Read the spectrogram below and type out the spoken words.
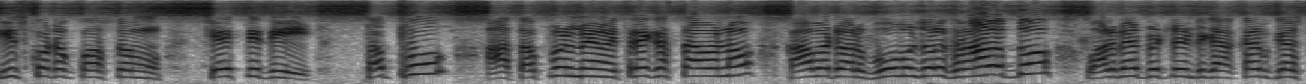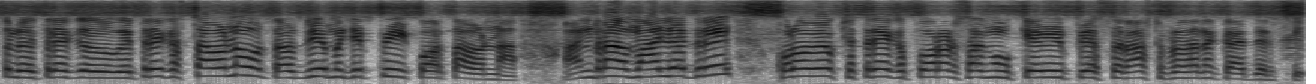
తీసుకోవడం కోసం చేసేది తప్పు. ఆ తప్పును మేము వ్యతిరేకిస్తా ఉన్నాం. కాబట్టి వాళ్ళ భూముల జోలికి రావద్దు. వాళ్ళ మీద పెట్టినట్టు అక్రమ కేసులు వ్యతిరేక వ్యతిరేకిస్తా ఉన్నాం రద్దు చేయమని చెప్పి కోరుతా ఉన్నా. అండ్రా మాల్యాద్రి కుల వ్యతిరేక పోరాట సంఘం కేవీపీఎస్ రాష్ట్ర ప్రధాన కార్యదర్శి.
